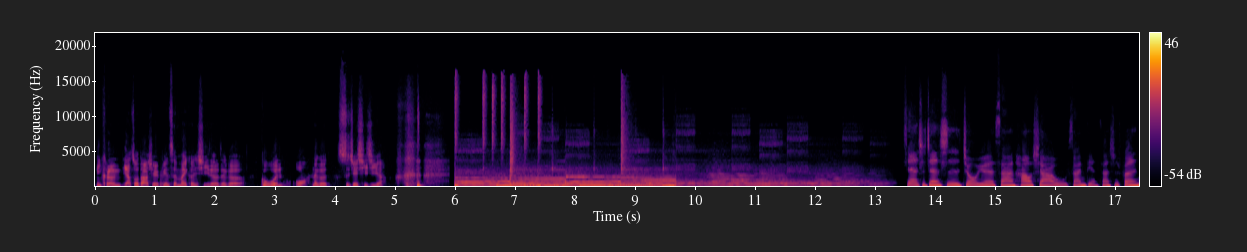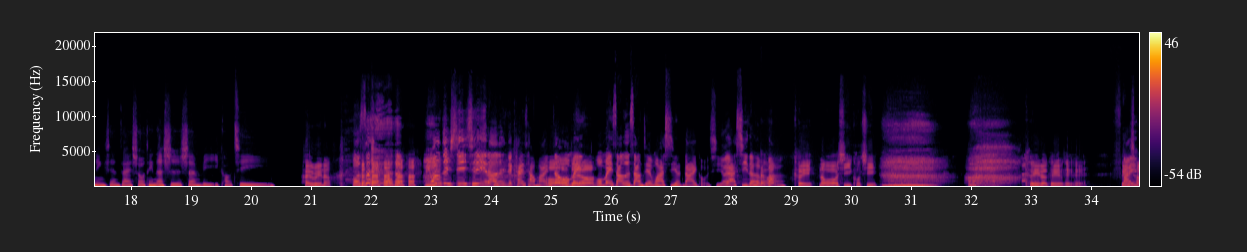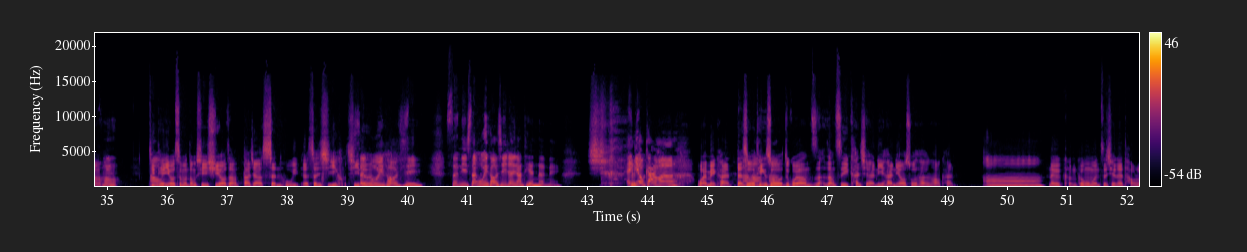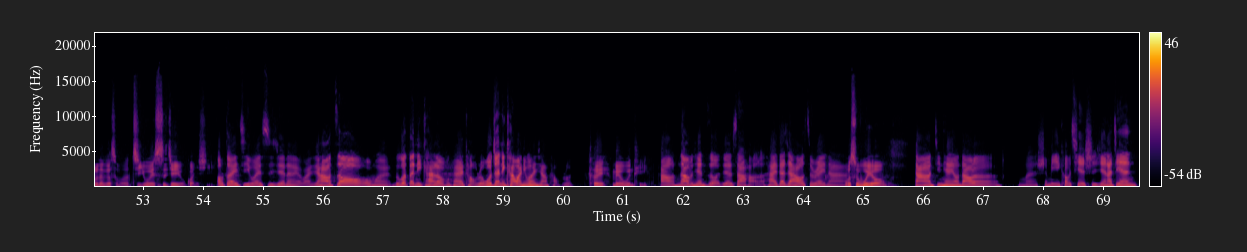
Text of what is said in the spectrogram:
你可能亚洲大学变成麦肯锡的这个顾问，哇，那个世界奇迹啊！现在时间是九月三号下午三点三十分，您现在收听的是深 V 一口气。嗨，Raina，不是，你忘记吸气了，那你就开场白。你知道我妹，哦哦、我妹上次上节目，她吸很大一口气，而且她吸的很棒。可以，那我要吸一口气。啊，可以了，可以了，可以，可以，非常好。今天有什么东西需要让大家深呼呃深吸一口气的？深呼一口气，是你深呼一口气就很像天能呢。哎、欸，你有看吗？我还没看，但是我听说，如果要让让自己看起来很厉害，你要说它很好看。哦，那个可能跟我们之前在讨论那个什么几维世界有关系。哦，对，几维世界那个有关系。好，之后我们如果等你看了，我们可以讨论。我觉得你看完你会很想讨论。可以，没有问题。好，那我们先自我介绍好了。嗨，大家好，我是 Raina，我是 Will。那今天又到了我们深吸一口气的时间。那今天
